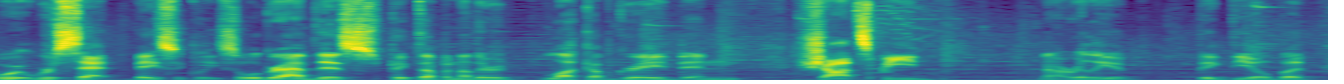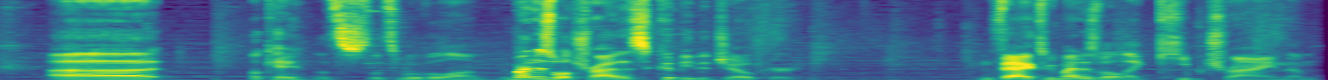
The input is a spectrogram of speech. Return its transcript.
We're, we're set, basically. So we'll grab this. Picked up another luck upgrade and shot speed. Not really a big deal, but... Uh, okay, let's let's move along. We might as well try this. It could be the Joker. In fact, we might as well, like, keep trying them.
